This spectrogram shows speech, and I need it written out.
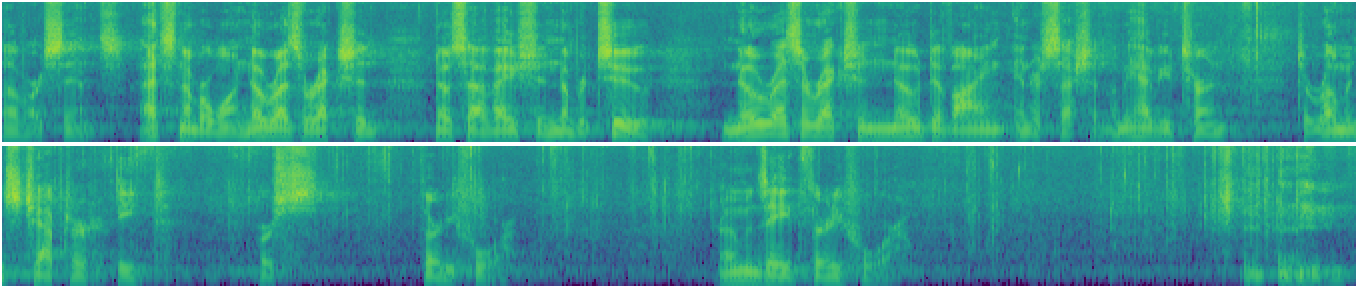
of our sins. That's number one. No resurrection, no salvation. Number two, no resurrection, no divine intercession. Let me have you turn to Romans chapter 8, verse 34. Romans 8, 34.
